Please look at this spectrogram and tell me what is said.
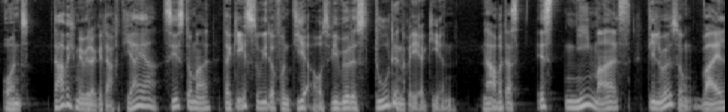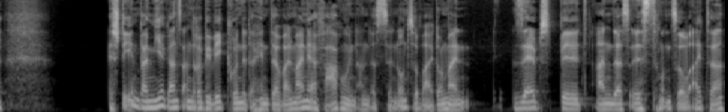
und da habe ich mir wieder gedacht, ja, ja, siehst du mal, da gehst du wieder von dir aus. Wie würdest du denn reagieren? Na, aber das ist niemals die Lösung, weil es stehen bei mir ganz andere Beweggründe dahinter, weil meine Erfahrungen anders sind und so weiter und mein Selbstbild anders ist und so weiter,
